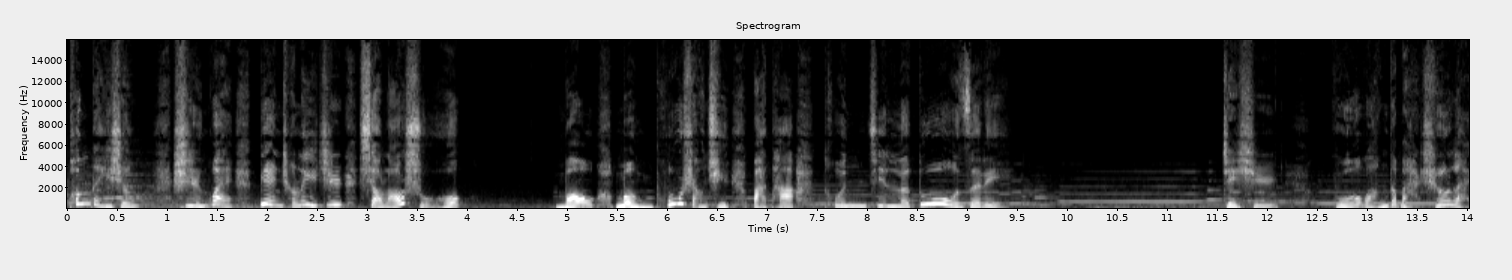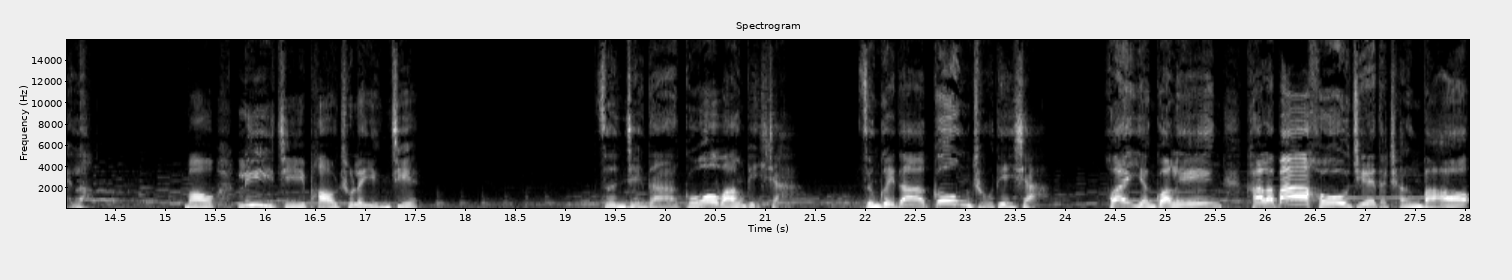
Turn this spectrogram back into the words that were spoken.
砰的一声，食人怪变成了一只小老鼠，猫猛扑上去，把它吞进了肚子里。这时，国王的马车来了，猫立即跑出来迎接。尊敬的国王陛下，尊贵的公主殿下，欢迎光临卡拉巴侯爵的城堡。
